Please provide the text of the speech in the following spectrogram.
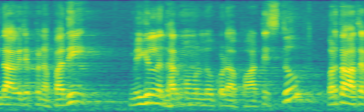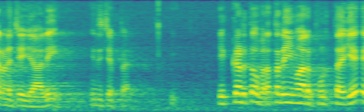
ఇందాక చెప్పిన పది మిగిలిన ధర్మములను కూడా పాటిస్తూ వ్రతాచరణ చేయాలి. ఇది చెప్పారు. ఇక్కడతో వ్రత నియమాలు పూర్తయ్యాయి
